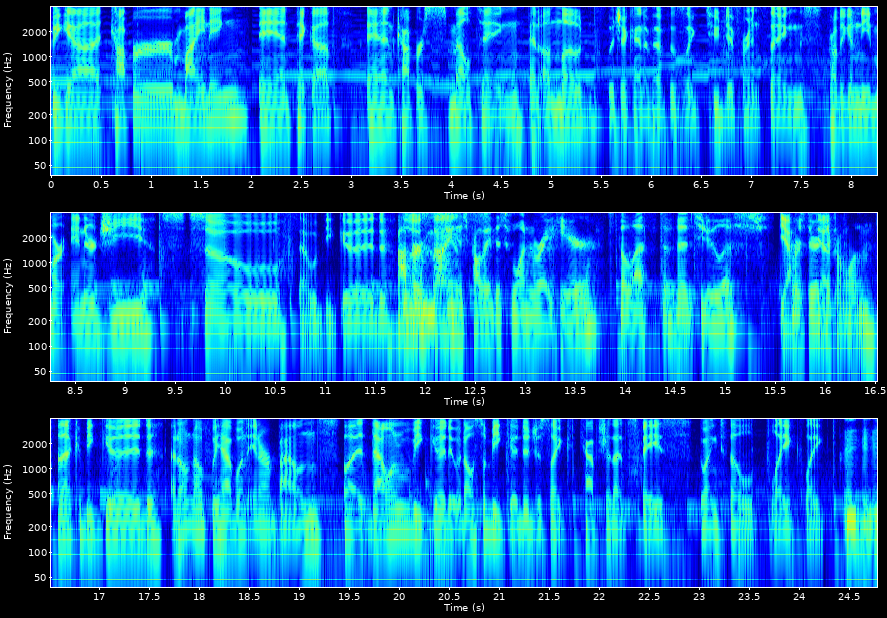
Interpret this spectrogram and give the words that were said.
We got copper mining and pickup and copper smelting and unload, which I kind of have as like two different things. Probably gonna need more energy, so that would be good. Copper Blue mine science- is probably this one right here to the left of the to-do list. Yeah, Or is there yeah. a different one? that could be good. I don't know if we have one in our bounds, but that one would be good. It would also be good to just like capture that space going to the lake, like hmm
